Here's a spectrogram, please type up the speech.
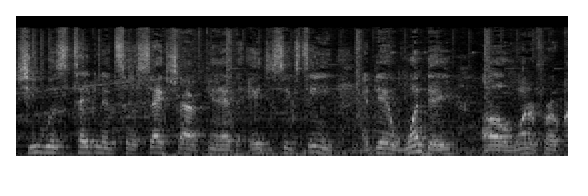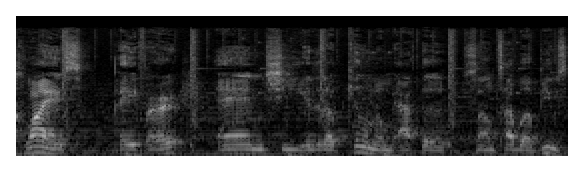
she was taken into sex trafficking at the age of 16. And then one day, uh, one of her clients paid for her and she ended up killing him after some type of abuse.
